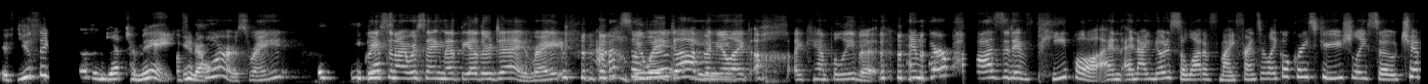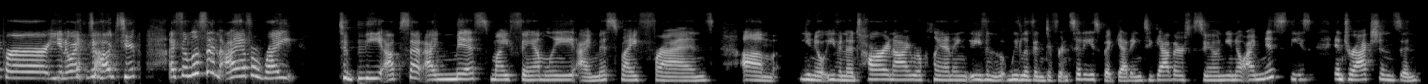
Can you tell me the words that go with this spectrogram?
If you think doesn't get to me, of you know, course, right? Grace and I were saying that the other day, right? Absolutely. we wake up and you're like, oh, I can't believe it. and we're positive people. And and I noticed a lot of my friends are like, oh, Grace, you're usually so chipper. You know, I talk to you. I said, listen, I have a right to be upset. I miss my family. I miss my friends. Um, you know, even Atara and I were planning, even we live in different cities, but getting together soon. You know, I miss these interactions and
